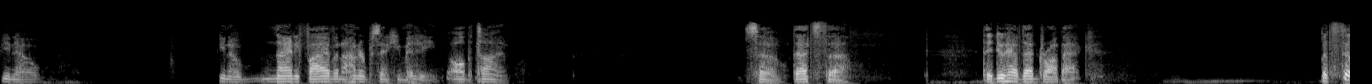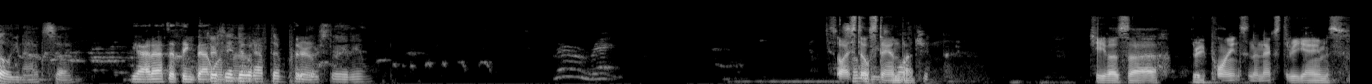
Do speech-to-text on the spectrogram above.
you know, you know, 95 and 100 percent humidity all the time. So that's the. They do have that drawback, but still, you know, it's. Uh, Yeah, I'd have to think that one. think they would uh, have to improve their stadium. So I still Somebody's stand by. Chivas uh, three points in the next three games.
